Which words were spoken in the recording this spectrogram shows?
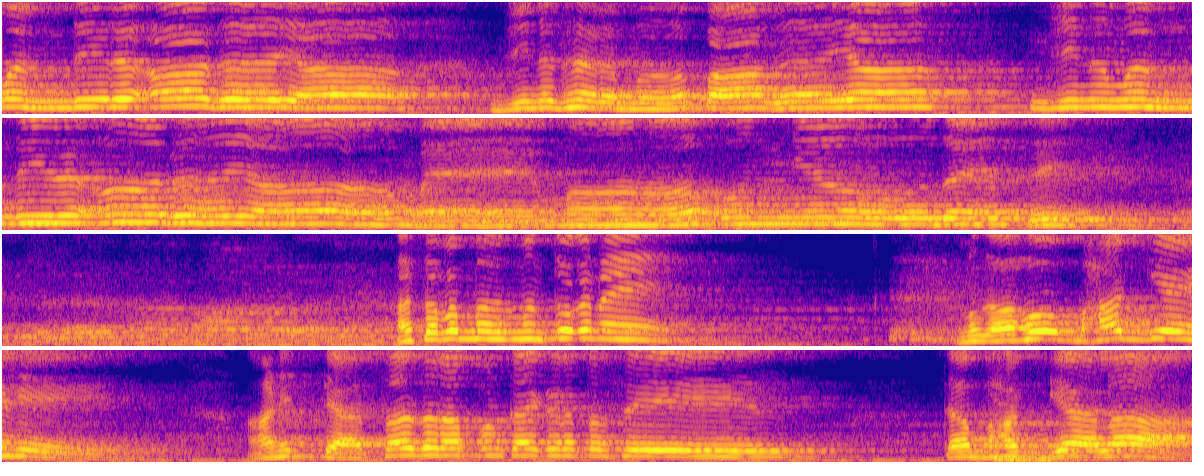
मंदिर आ गया जिन धर्म पागया जिन मंदिर आ गया मैं महापुण्य उदय से। असं आपण म्हणतो का नाही? मग अहो भाग्य आहे. आणि त्याचा जर आपण काय करत असेल त्या भाग्याला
